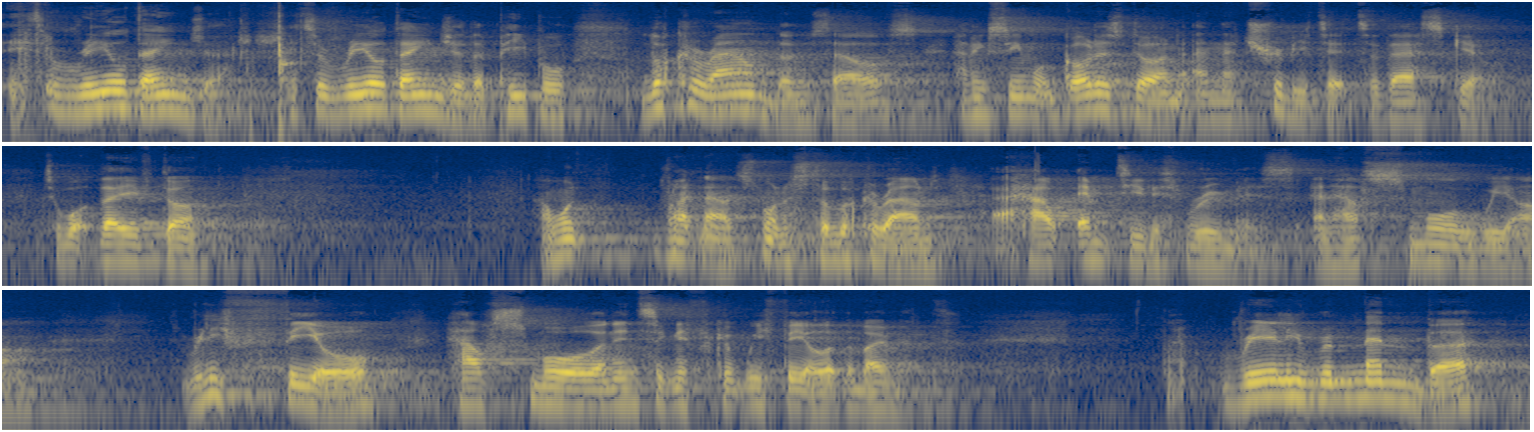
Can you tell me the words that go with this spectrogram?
It's a real danger. It's a real danger that people look around themselves, having seen what God has done, and attribute it to their skill, to what they've done. I want, right now, I just want us to look around at how empty this room is and how small we are. Really feel how small and insignificant we feel at the moment. Really remember,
